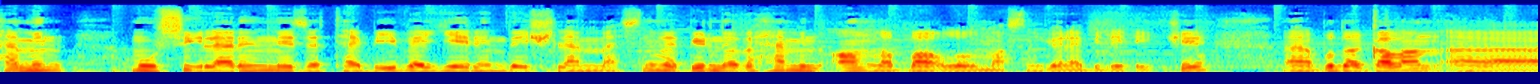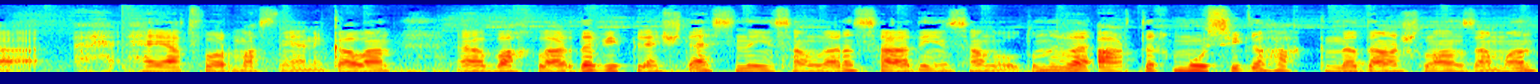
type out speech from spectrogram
həmin musiqilərin necə təbii və yerində işlənməsini və bir növ həmin anla bağlı olmasını görə bilirik ki, bu da qalan ə, həyat formasını, yəni qalan vaxtlarda vipləşdə əslində insanların sadə insan olduğunu və artıq musiqi haqqında danışılan zaman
